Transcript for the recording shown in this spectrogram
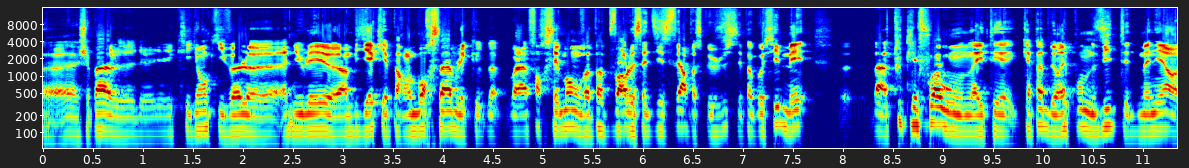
euh, je sais pas, les clients qui veulent euh, annuler euh, un billet qui est pas remboursable et que bah, voilà forcément on va pas pouvoir le satisfaire parce que juste c'est pas possible. Mais bah, toutes les fois où on a été capable de répondre vite et de manière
